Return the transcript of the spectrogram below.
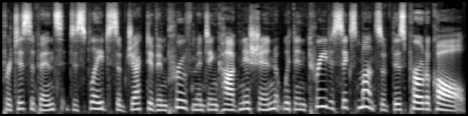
Participants displayed subjective improvement in cognition within three to six months of this protocol.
